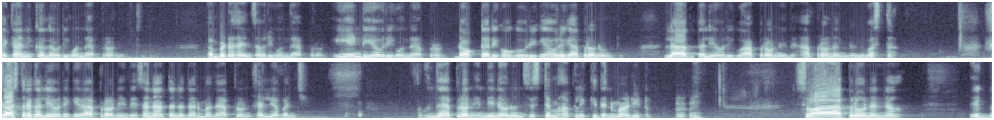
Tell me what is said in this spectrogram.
ಮೆಕ್ಯಾನಿಕಲ್ ಅವರಿಗೆ ಒಂದು ಆ್ಯಪ್ರೋನ್ ಇರ್ತದೆ. ಕಂಪ್ಯೂಟರ್ ಸೈನ್ಸ್ ಅವರಿಗೆ ಒಂದು ಆ್ಯಪ್ರೋನ್ ಇ ಎನ್ ಡಿ ಅವರಿಗೆ ಒಂದು ಆ್ಯಪ್ರೋನ್ ಡಾಕ್ಟರಿಗೆ ಹೋಗೋರಿಗೆ ಅವರಿಗೆ ಆ್ಯಪ್ರೋನ್ ಉಂಟು. ಲ್ಯಾಬ್ ಕಲಿಯವರಿಗೂ ಆ್ಯಪ್ರೋನ್ ಇದೆ. ಆ್ಯಪ್ರೋನ್ ಅಂದರೆ ಒಂದು ವಸ್ತ್ರ. ಶಾಸ್ತ್ರ ಕಲಿಯವರಿಗೆ ಆ್ಯಪ್ರೋನ್ ಇದೆ. ಸನಾತನ ಧರ್ಮದ ಆ್ಯಪ್ರೋನ್ ಶಲ್ಯ ಪಂಚಿ. ಒಂದು ಆ್ಯಪ್ರೋನ್ ಹಿಂದಿನವನು ಒಂದು ಸಿಸ್ಟಮ್ ಹಾಕಲಿಕ್ಕೆ ಇದನ್ನು ಮಾಡಿಟ್ರು. ಸೊ ಆ ಆ್ಯಪ್ರೋನನ್ನು ಯಜ್ಞ,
